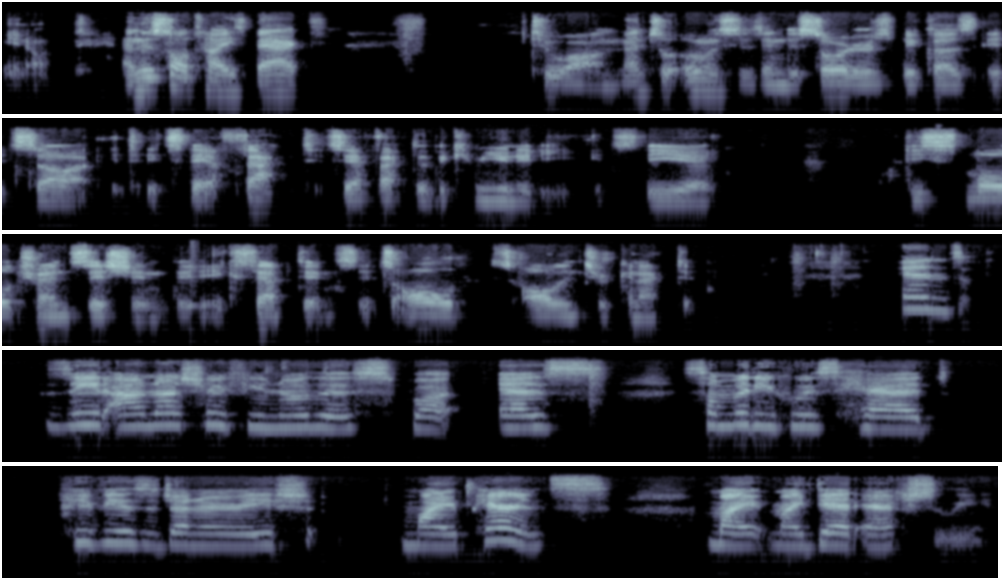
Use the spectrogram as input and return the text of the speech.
you know. And this all ties back to um, mental illnesses and disorders because it's uh it, it's the effect it's the effect of the community. It's the uh, the slow transition the acceptance it's all it's all interconnected And Zaid, I'm not sure if you know this, but as somebody who's had previous generation, my parents, my my dad actually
